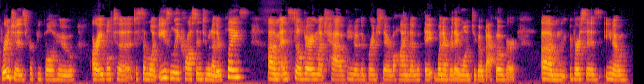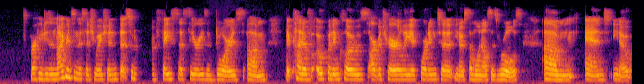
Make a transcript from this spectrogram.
bridges for people who are able to, to somewhat easily cross into another place um, and still very much have, you know, the bridge there behind them if they, whenever they want to go back over. Um, versus, you know, refugees and migrants in this situation that sort of face a series of doors um, that kind of open and close arbitrarily according to you know someone else's rules um, and you know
